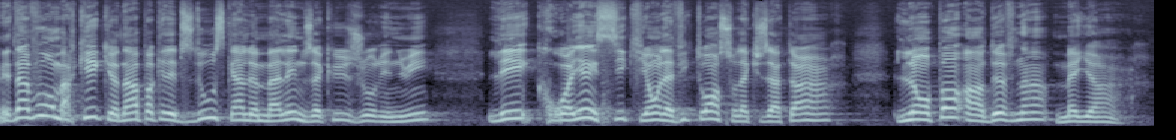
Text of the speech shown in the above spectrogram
Maintenant, vous remarquez que dans Apocalypse 12, quand le malin nous accuse jour et nuit, les croyants ici qui ont la victoire sur l'accusateur l'ont pas en devenant meilleurs.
